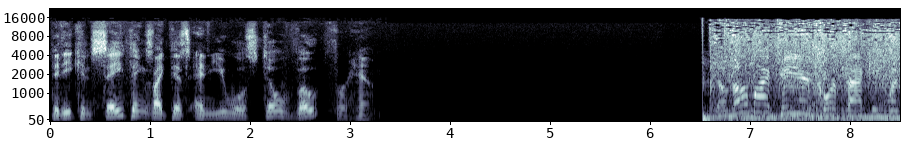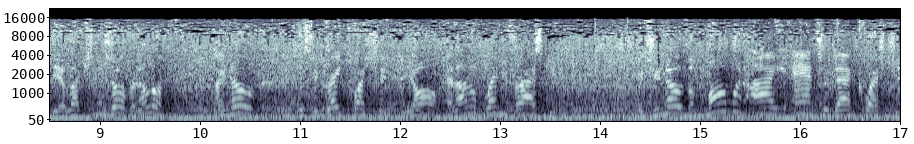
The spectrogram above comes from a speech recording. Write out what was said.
that he can say things like this and you will still vote for him. They'll know my opinion on court packing when the election is over. Now, look, I know it's a great question, and y'all, and I don't blame you for asking it. But you know, the moment I answer that question,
